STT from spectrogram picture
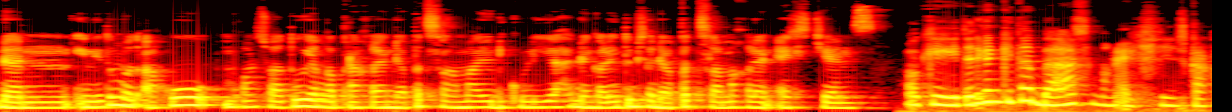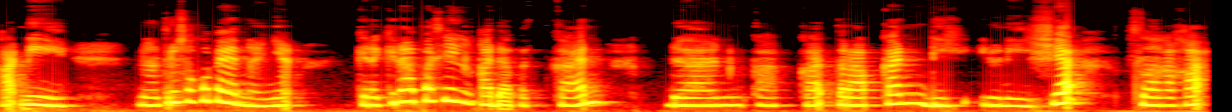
Dan ini tuh menurut aku bukan sesuatu yang gak pernah kalian dapat selama ada di kuliah dan kalian tuh bisa dapat selama kalian exchange. Oke, tadi kan kita bahas tentang exchange kakak nih. Nah, terus aku pengen nanya, kira-kira apa sih yang kakak dapatkan dan kakak terapkan di Indonesia setelah kakak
